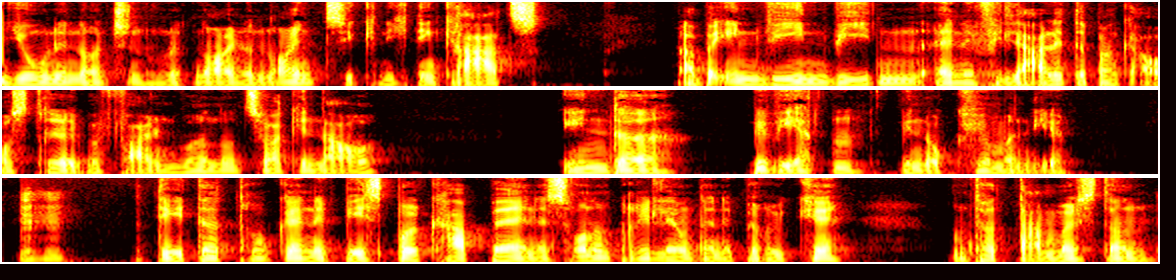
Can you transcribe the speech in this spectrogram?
Juni 1999, nicht in Graz, aber in Wien-Wieden eine Filiale der Bank Austria überfallen worden und zwar genau in der bewährten Pinocchio-Manier. Mhm. Der Täter trug eine Baseballkappe, eine Sonnenbrille und eine Perücke und hat damals dann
